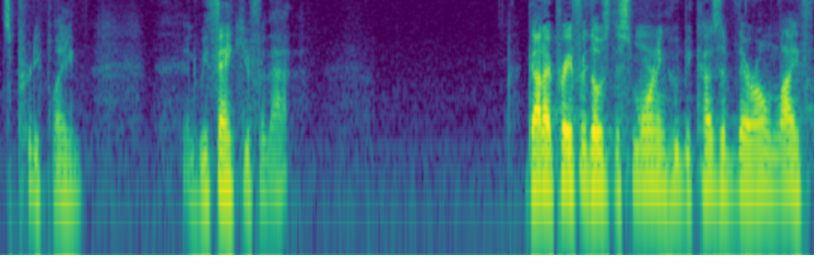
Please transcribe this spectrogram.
It's pretty plain. And we thank you for that. God, I pray for those this morning who, because of their own life,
